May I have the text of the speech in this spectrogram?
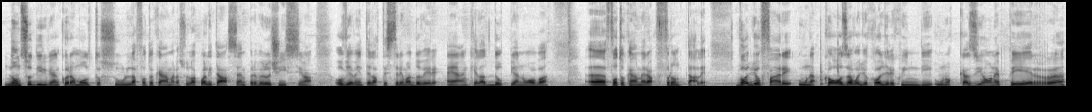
Non so dirvi ancora molto sulla fotocamera, sulla qualità, sempre velocissima, ovviamente la testeremo a dovere, e anche la doppia nuova uh, fotocamera frontale. Voglio fare una cosa, voglio cogliere quindi un'occasione per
